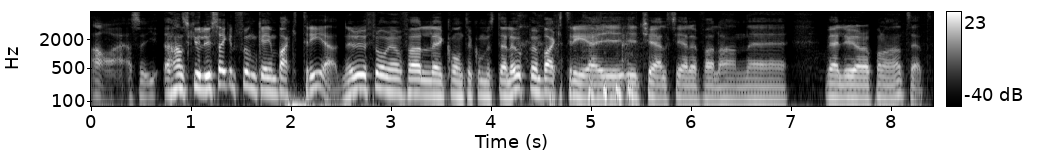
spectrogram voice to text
Ja, alltså, han skulle ju säkert funka i en backtrea. Nu är det frågan ifall Conte kommer ställa upp en backtrea i, i Chelsea eller ifall han eh, väljer att göra på något annat sätt.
